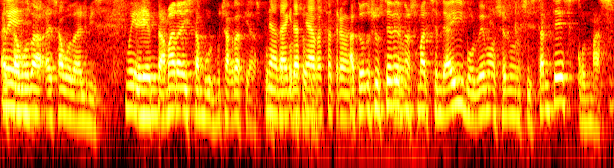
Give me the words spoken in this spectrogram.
a esa, boda, a esa boda Elvis. Muy Eh, bien. Tamara Istanbul, muchas gracias. por Nada, gracias a vosotros. A todos ustedes, nos marchen de ahí y volvemos en unos instantes con más.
